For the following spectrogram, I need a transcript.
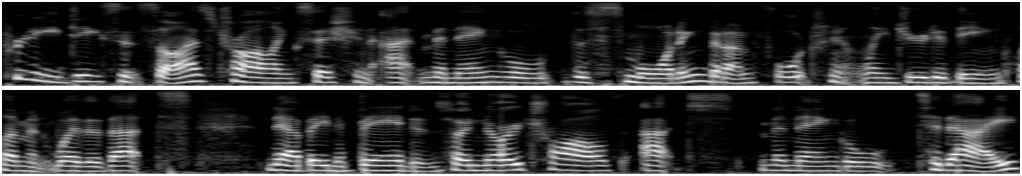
pretty decent sized trialling session at Menangle this morning, but unfortunately, due to the inclement weather, that's now been abandoned. So, no trials at Menangle today.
